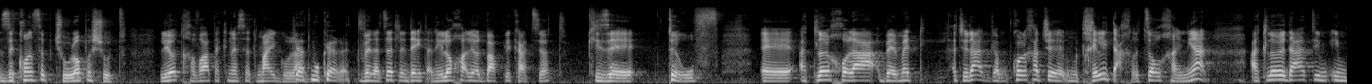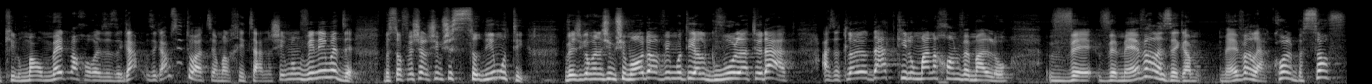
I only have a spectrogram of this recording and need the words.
זה קונספט שהוא לא פשוט. להיות חברת הכנסת מאי גולן. כי את מוכרת. ולצאת לדייט, אני לא יכולה להיות באפליקציות, כי זה טירוף. אה, את לא יכולה באמת, את יודעת, גם כל אחד שמתחיל איתך, לצורך העניין, את לא יודעת אם, אם כאילו מה עומד מאחורי זה, זה גם, זה גם סיטואציה מלחיצה, אנשים לא מבינים את זה. בסוף יש אנשים ששונאים אותי, ויש גם אנשים שמאוד אוהבים אותי על גבול, את יודעת. אז את לא יודעת כאילו מה נכון ומה לא. ו, ומעבר לזה, גם מעבר להכל, בסוף,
